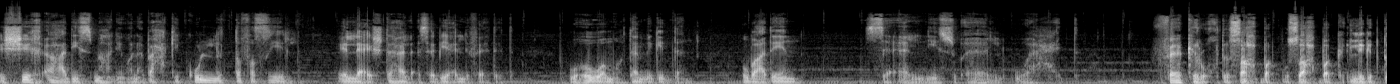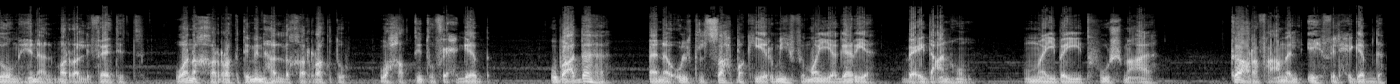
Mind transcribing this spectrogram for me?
الشيخ قعد يسمعني وأنا بحكي كل التفاصيل اللي عشتها الأسابيع اللي فاتت وهو مهتم جدا. وبعدين سألني سؤال واحد. فاكر أخت صاحبك وصاحبك اللي جبتهم هنا المرة اللي فاتت؟ وأنا خرجت منها اللي خرجته وحطيته في حجاب. وبعدها أنا قلت لصاحبك يرميه في مية جارية بعيد عنهم وما يبيتفوش معاه. تعرف عمل إيه في الحجاب ده؟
